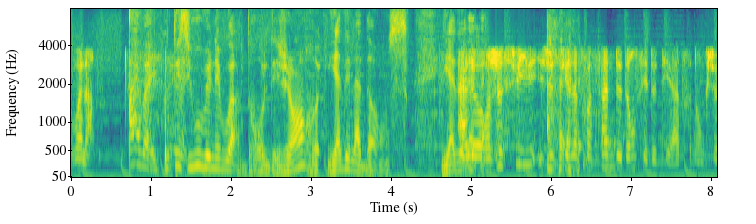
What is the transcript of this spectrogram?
Voilà. Ah bah écoutez, si vous venez voir Drôle des genres, il y a de la danse. Il y a de la Alors, je suis, je suis à la fois fan de danse et de théâtre, donc je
